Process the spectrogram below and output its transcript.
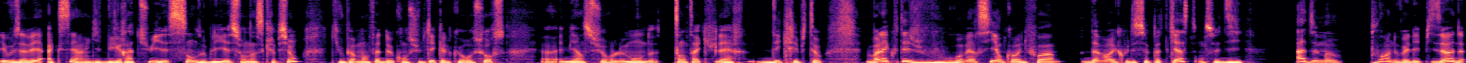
et vous avez accès à un guide gratuit et sans obligation d'inscription, qui vous permet en fait de consulter quelques ressources euh, eh bien sur le monde tentaculaire des cryptos. Voilà écoutez, je vous remercie encore une fois d'avoir écouté ce podcast, on se dit à demain pour un nouvel épisode,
